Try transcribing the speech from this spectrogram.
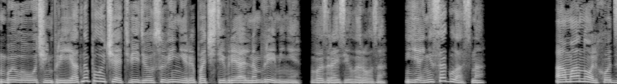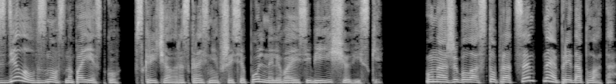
«Было очень приятно получать видеосувениры почти в реальном времени», — возразила Роза. «Я не согласна». «А Маноль хоть сделал взнос на поездку?» — вскричал раскрасневшийся Поль, наливая себе еще виски. «У нас же была стопроцентная предоплата».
